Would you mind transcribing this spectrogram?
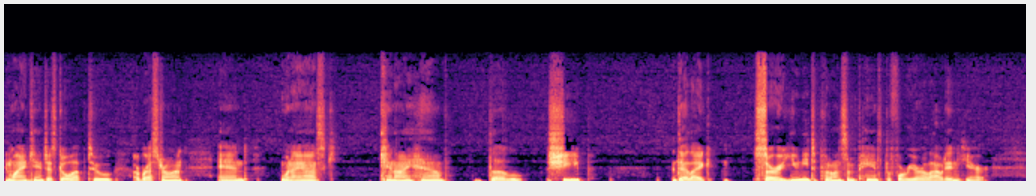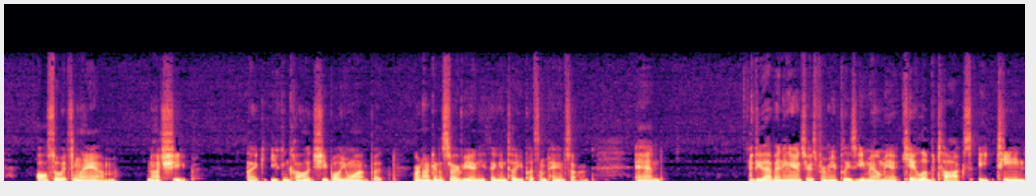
and why I can't just go up to a restaurant and when I ask, "Can I have the sheep?" they're like, "Sir, you need to put on some pants before you're allowed in here." Also, it's lamb, not sheep. Like you can call it sheep all you want, but we're not going to serve you anything until you put some pants on. And if you have any answers for me, please email me at calebtalks18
